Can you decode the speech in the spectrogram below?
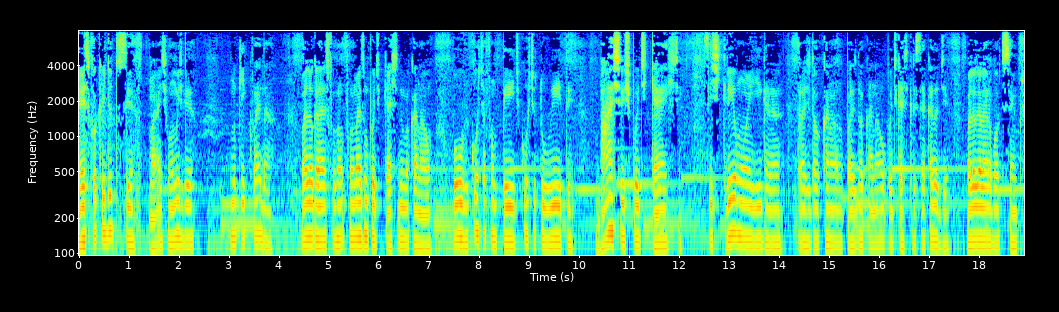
É isso que eu acredito ser, mas vamos ver no que, que vai dar. Valeu galera, esse foi, foi mais um podcast do meu canal. Ouve, curte a fanpage, curte o Twitter, baixa os podcasts, se inscrevam aí galera para ajudar o canal, para ajudar o canal, o podcast crescer a cada dia. Valeu galera, volte sempre.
